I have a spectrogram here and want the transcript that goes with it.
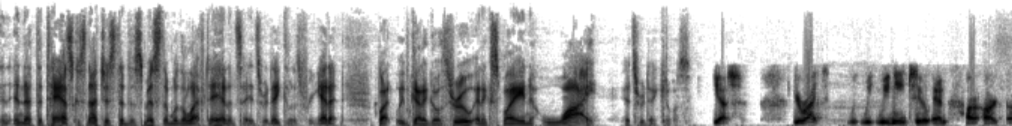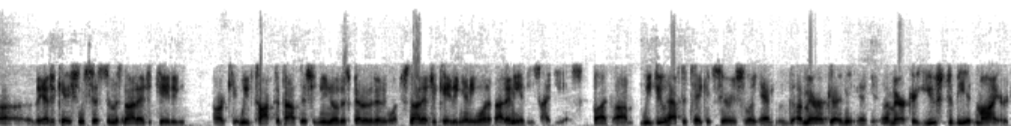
in, in that the task is not just to dismiss them with the left hand and say it's ridiculous, forget it, but we've got to go through and explain why it's ridiculous. Yes, you're right. We, we, we need to, and our, our uh, the education system is not educating our we've talked about this, and you know this better than anyone. It's not educating anyone about any of these ideas, but um, we do have to take it seriously. And America, America used to be admired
